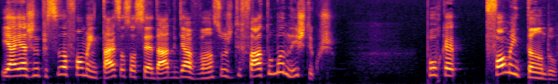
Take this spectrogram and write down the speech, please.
E aí a gente precisa fomentar essa sociedade de avanços de fato humanísticos. Porque fomentando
